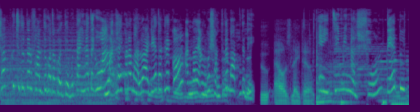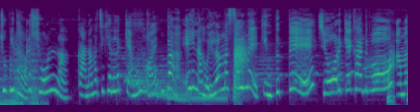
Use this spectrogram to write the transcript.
সবকিছু তো তার ফালতু কথা কইতে হবে তাই না তেগুয়া? মাথায় কোনো ভালো আইডিয়া থাকলে কম আর নয় আঙ্গুর শান্তিতে ভাবতে দে Two hours later. এই জিমিনা শোন তে তুই চুপি থাক। শোন না কানামাছি খেললে কেমন হয়? বাহ এই না হইল আমার সামনে কিন্তু তে চোরকে খাটবো। আমার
